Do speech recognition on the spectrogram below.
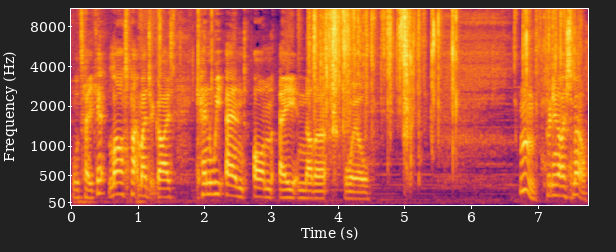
We'll take it. Last pack magic, guys. Can we end on another foil? Hmm, pretty nice smell.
